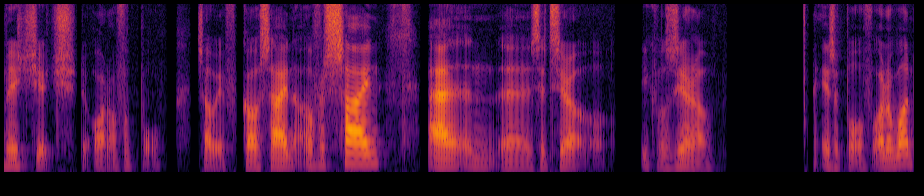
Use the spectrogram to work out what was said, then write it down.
misjudge the order of a pole. So we have cosine over sine and uh, z0 equals 0 is a pole of order 1.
